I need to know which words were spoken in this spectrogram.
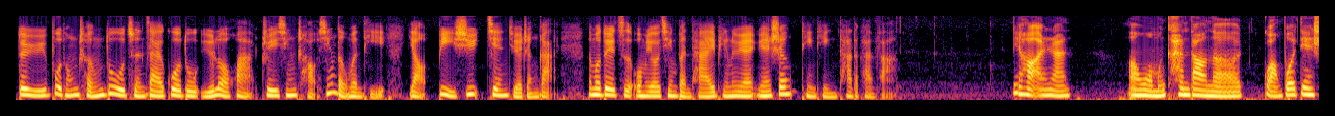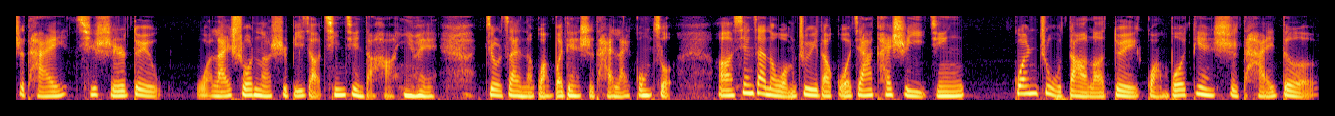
对于不同程度存在过度娱乐化、追星炒星等问题，要必须坚决整改。那么对此，我们有请本台评论员袁生听听他的看法。你好，安然。啊，我们看到呢，广播电视台其实对。我来说呢是比较亲近的哈，因为就在呢广播电视台来工作，啊，现在呢我们注意到国家开始已经关注到了对广播电视台的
